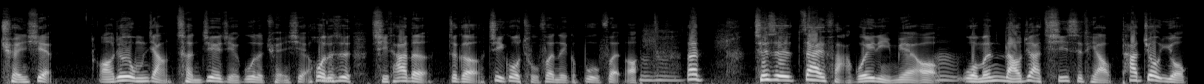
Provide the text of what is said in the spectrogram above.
权限？哦，就是我们讲惩戒解雇的权限，或者是其他的这个记过处分的一个部分哦。那其实，在法规里面哦，嗯、我们劳教法七十条，它就有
